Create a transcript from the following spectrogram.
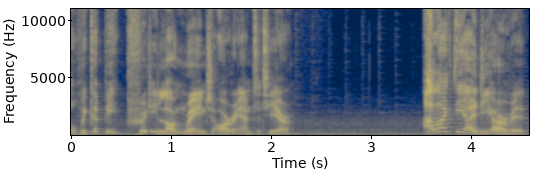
Or we could be pretty long range oriented here. I like the idea of it.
